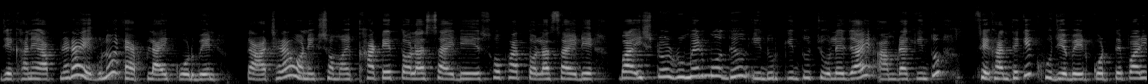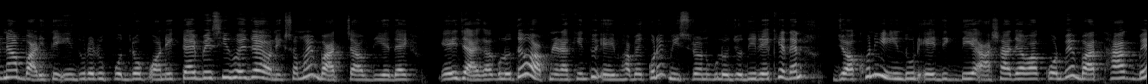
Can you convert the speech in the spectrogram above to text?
যেখানে আপনারা এগুলো অ্যাপ্লাই করবেন। তাছাড়া অনেক সময় খাটের তলার সাইডে সোফার তলার সাইডে বা স্টোর রুমের মধ্যেও ইঁদুর কিন্তু চলে যায়। আমরা কিন্তু সেখান থেকে খুঁজে বের করতে পারি না। বাড়িতে ইঁদুরের উপদ্রব অনেকটাই বেশি হয়ে যায়, অনেক সময় বাচ্চাও দিয়ে দেয়। এই জায়গাগুলোতেও আপনারা কিন্তু এইভাবে করে মিশ্রণগুলো যদি রেখে দেন, যখনই ইঁদুর এই দিক দিয়ে আসা যাওয়া করবে বা থাকবে,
